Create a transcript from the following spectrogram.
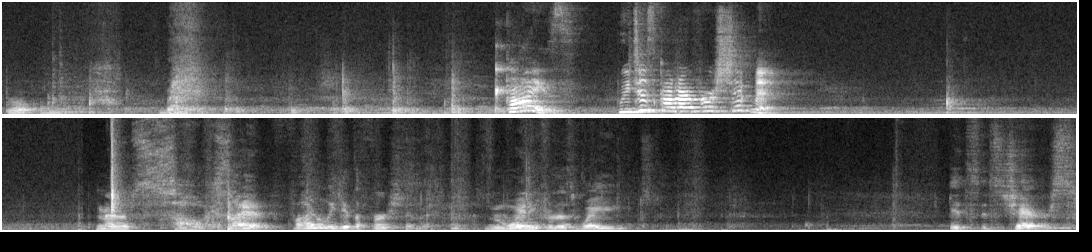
bro. I'm... Guys, we just got our first shipment. Man, I'm so excited. Finally get the first shipment. I've been waiting for this way. It's it's chairs.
